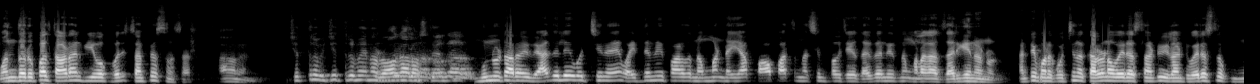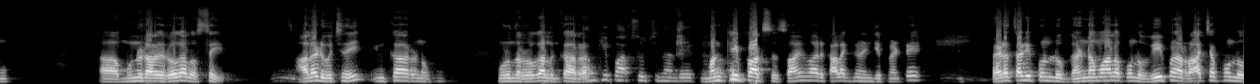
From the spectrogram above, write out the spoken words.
వంద రూపాయలు తాగడానికి ఇవ్వకపోతే చంపేస్తున్నారు సార్. అవునండి. చిత్ర విచిత్రమైన రోగాలు వస్తాయి మున్నూట అరవై వ్యాధులే వచ్చినాయి. వైద్యమే పాడదు. నమ్మండి అయ్యా. పాపాత నశింపక చేయ దైవ నిర్ణయం అలాగా జరిగానన్నాడు అంటే మనకు వచ్చిన కరోనా వైరస్ లాంటివి ఇలాంటి వైరస్లు మున్నూట అరవై రోగాలు వస్తాయి. ఆల్రెడీ వచ్చినాయి. ఇంకా రెండు మూడు వందల రోగాలు ఇంకా మంకీ పాక్స్ వచ్చిందండి. మంకీ పాక్స్ స్వామివారి కాలజ్ఞానం ఏం చెప్పినట్టే పెడతడి పండ్లు గండమాల పండ్లు వీపున రాచ పండ్లు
